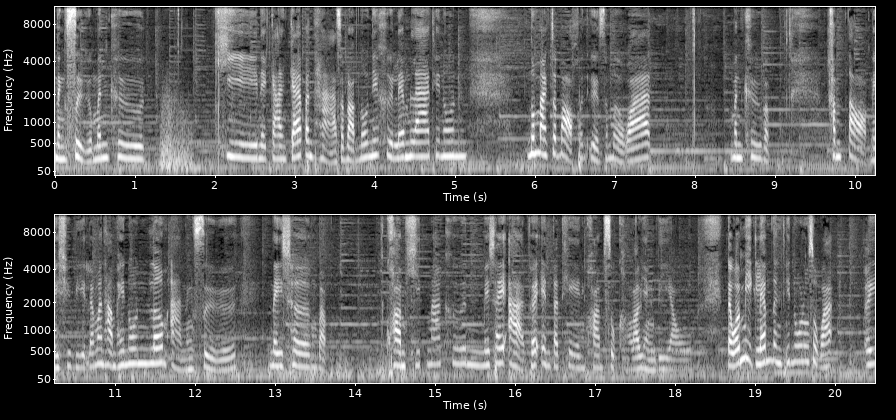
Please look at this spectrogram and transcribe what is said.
หนังสือมันคือคีย์ในการแก้ปัญหาสำหรับนุ่นนี่คือเล่มแรกที่นุ่นนุ่นมักจะบอกคนอื่นเสมอว่ามันคือแบบคำตอบในชีวิตแล้วมันทำให้นุ่นเริ่มอ่านหนังสือในเชิงแบบ ความคิดมากขึ้น ไม่ใช่อ่านเพื่อเอนเตอร์เทนความสุขของเราอย่างเดียว แต่ว่ามีอีกเล่มหนึ่งที่นุ่นรู้สึกว่า เอ้ย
